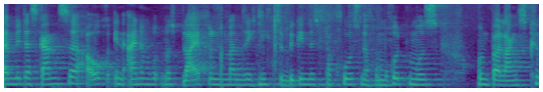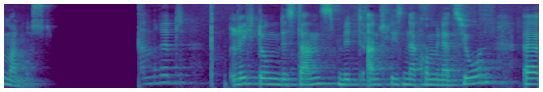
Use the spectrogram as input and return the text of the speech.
damit das Ganze auch in einem Rhythmus bleibt und man sich nicht zu Beginn des Parcours noch um Rhythmus und Balance kümmern muss. Anritt Richtung Distanz mit anschließender Kombination äh,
